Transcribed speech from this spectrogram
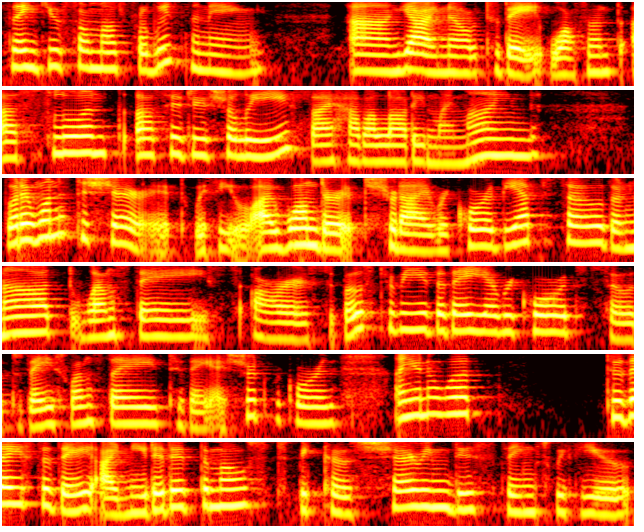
Thank you so much for listening. And yeah, I know today wasn't as fluent as it usually is. I have a lot in my mind. but I wanted to share it with you. I wondered should I record the episode or not? Wednesdays are supposed to be the day I record, so today's Wednesday, today I should record. And you know what? Today's the day I needed it the most because sharing these things with you,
